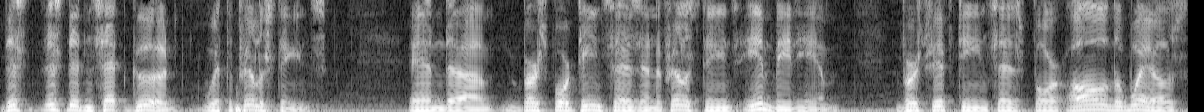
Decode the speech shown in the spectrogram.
this this didn't set good with the Philistines, and uh, verse 14 says, "And the Philistines envied him." Verse 15 says, "For all the wells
